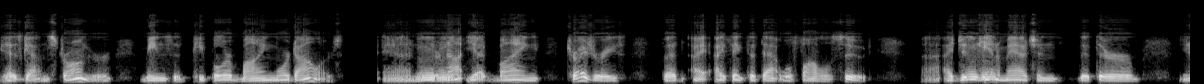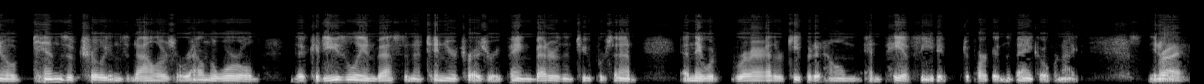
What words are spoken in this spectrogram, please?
has gotten stronger means that people are buying more dollars, and mm-hmm. they're not yet buying treasuries. But I, I think that that will follow suit. Uh, I just mm-hmm. can't imagine that there are, you know, tens of trillions of dollars around the world that could easily invest in a 10-year treasury paying better than 2%, and they would rather keep it at home and pay a fee to, to park it in the bank overnight. You know, right.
